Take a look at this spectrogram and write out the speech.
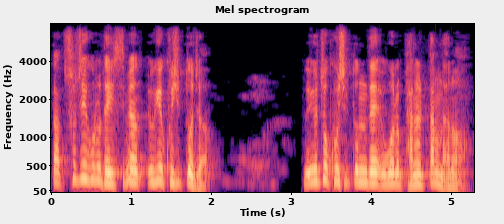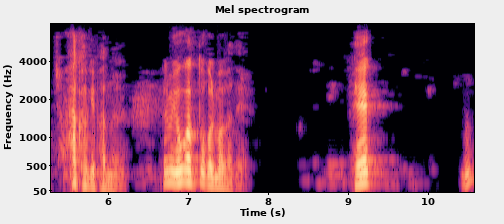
딱 수직으로 돼 있으면 이게 90도죠. 이쪽 90도인데 이거를 반을 딱 나눠. 정확하게 반을. 그러면 요 각도가 얼마가 돼? 100? 응?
